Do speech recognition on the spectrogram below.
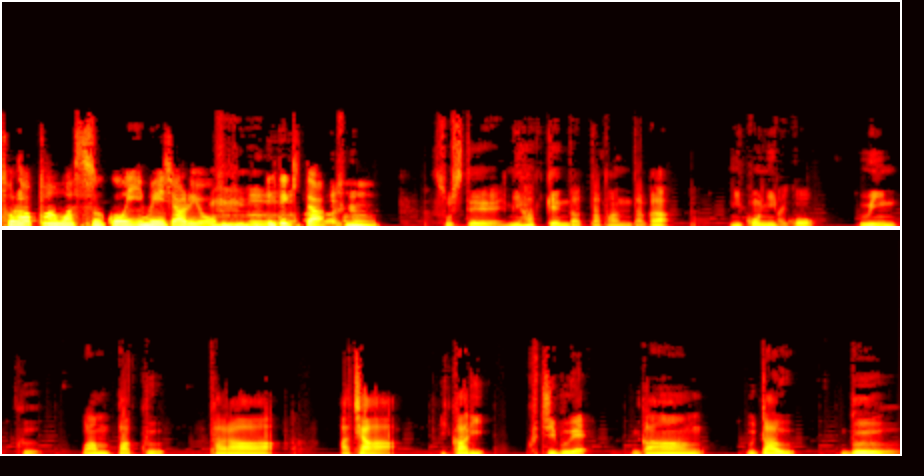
トラパンはすごいイメージあるよ。出てきた。ううんん。そして、未発見だったパンダが、ニコニコ、ウインク、ワンパク、タラー、アチャー、怒り、口笛、ガーン、歌う、ブー、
